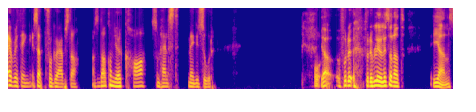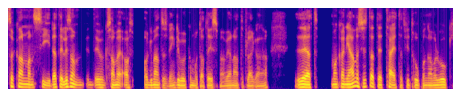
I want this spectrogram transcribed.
Everything is up for grabs, da. Altså, da kan du gjøre hva som helst med Guds ord. Og... Ja, for det, for det, blir jo litt sånn at igjen så kan man si Dette er liksom det er jo samme argumentet som vi egentlig bruker mot ateisme, vi har nevnt det flere ganger. Det er at man kan gjerne synes at det er teit at vi tror på en gammel bok.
